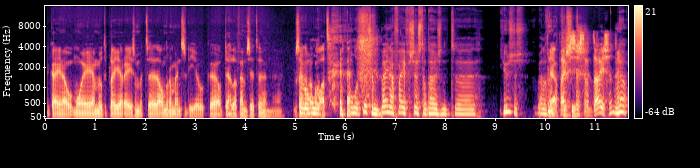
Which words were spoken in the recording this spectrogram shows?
dan kan je nou mooi multiplayer racen met uh, de andere mensen die ook uh, op de LFM zitten. En, uh, er zijn er nog wel wat. ondertussen bijna 65.000 users. Op LFM. Ja, 65.000? Ja.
